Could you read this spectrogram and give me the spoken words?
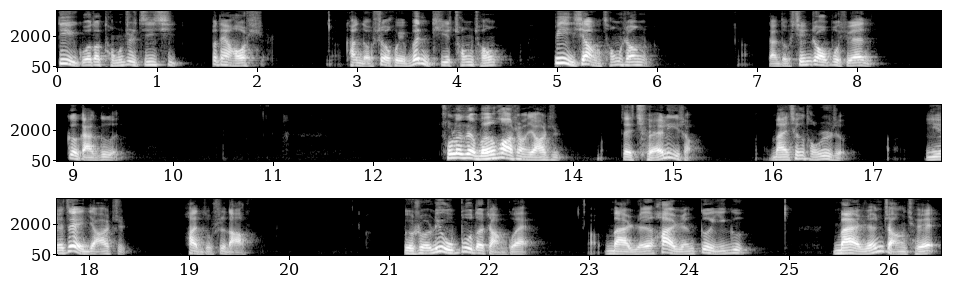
帝国的统治机器不太好使，看到社会问题重重，弊象丛生，啊，但都心照不宣，各干各的。除了在文化上压制，在权力上，满清统治者也在压制汉族士大夫。比如说六部的长官，啊，满人、汉人各一个，满人掌权。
